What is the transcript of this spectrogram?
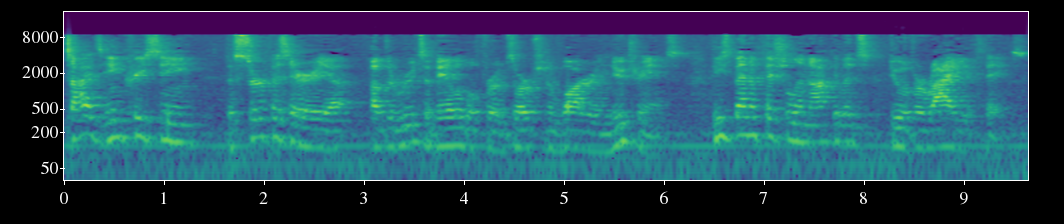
Besides increasing the surface area of the roots available for absorption of water and nutrients, these beneficial inoculants do a variety of things.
